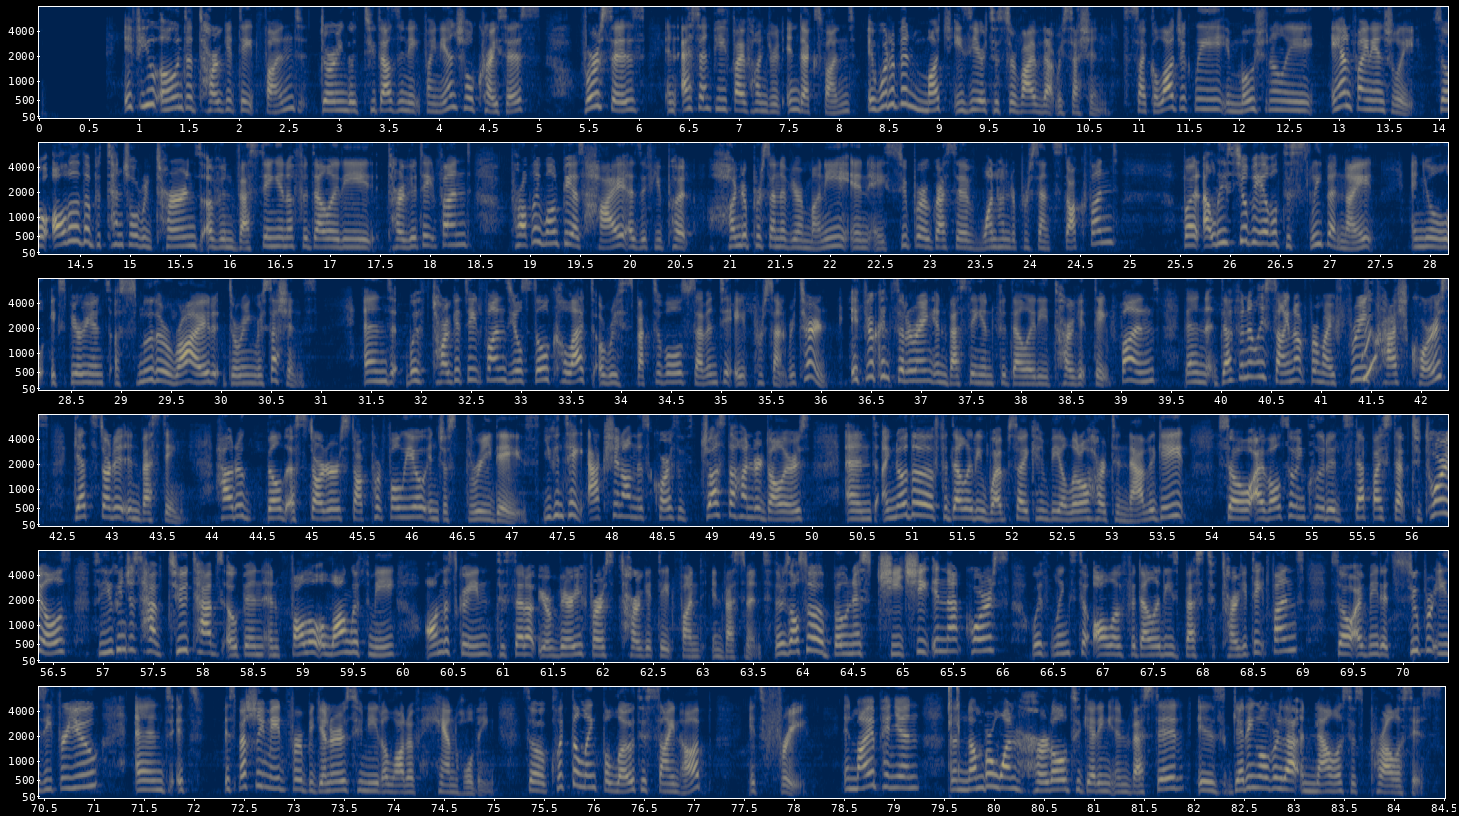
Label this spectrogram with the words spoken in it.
If you owned a target date fund during the 2008 financial crisis versus an S&P 500 index fund, it would have been much easier to survive that recession, psychologically, emotionally, and financially. So although the potential returns of investing in a Fidelity target date fund probably won't be as high as if you put 100% of your money in a super aggressive 100% stock fund, but at least you'll be able to sleep at night and you'll experience a smoother ride during recessions. And with target date funds, you'll still collect a respectable 7 to 8% return. If you're considering investing in Fidelity target date funds, then definitely sign up for my free crash course, Get Started Investing How to Build a Starter Stock Portfolio in Just Three Days. You can take action on this course with just $100. And I know the Fidelity website can be a little hard to navigate, so I've also included step by step tutorials so you can just have two tabs open and follow along with me on the screen to set up your very first target date fund investment. There's also a bonus cheat sheet in that course with links to all of Fidelity's best target date funds. So I've made it super easy for you and it's especially made for beginners who need a lot of hand holding. So click the link below to sign up. It's free. In my opinion, the number one hurdle to getting invested is getting over that analysis paralysis.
